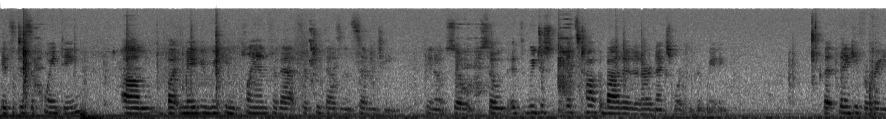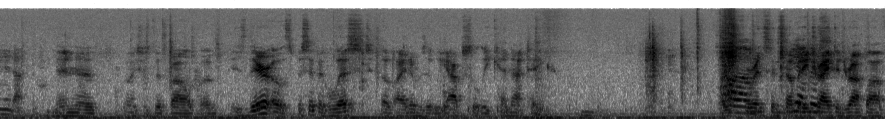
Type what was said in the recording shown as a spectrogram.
It's disappointing, um, but maybe we can plan for that for two thousand and seventeen. You know, so, so it's, we just, let's talk about it at our next working group meeting. But thank you for bringing it up. And, uh, well, just to follow, um, is there a specific list of items that we absolutely cannot take? Like, Um, For instance, yeah, somebody there's- tried to drop off,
